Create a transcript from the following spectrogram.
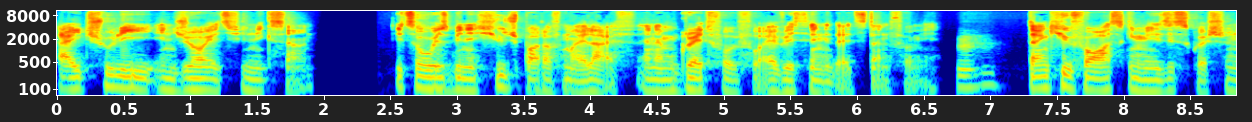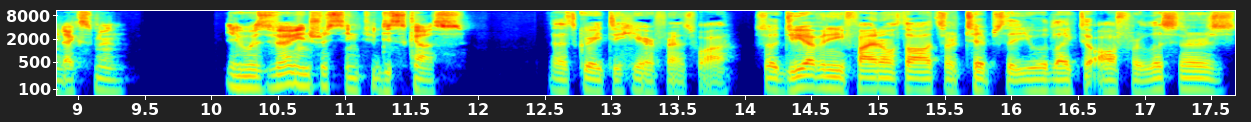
I truly enjoy its unique sound. It's always been a huge part of my life, and I'm grateful for everything that it's done for me. Mm-hmm. Thank you for asking me this question, Lexman. It was very interesting to discuss. That's great to hear, Francois. So, do you have any final thoughts or tips that you would like to offer listeners?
